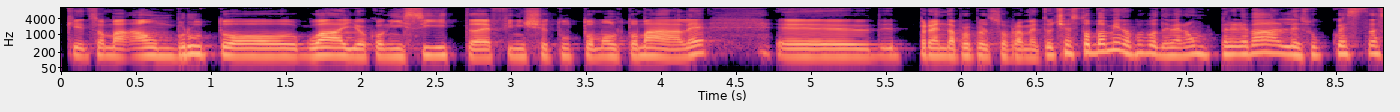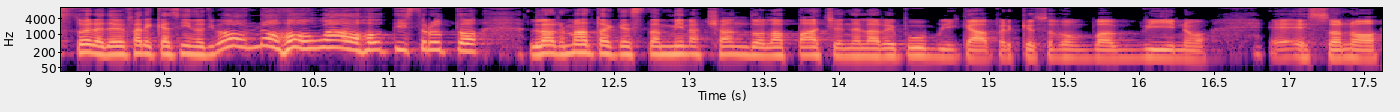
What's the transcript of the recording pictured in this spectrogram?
che insomma ha un brutto guaio con i sit e finisce tutto molto male, eh, prenda proprio il sopravvento. Cioè, sto bambino proprio deve rompere le palle su questa storia, deve fare casino, tipo, oh no, wow, ho distrutto l'armata che sta minacciando la pace nella Repubblica perché sono un bambino e, e sono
